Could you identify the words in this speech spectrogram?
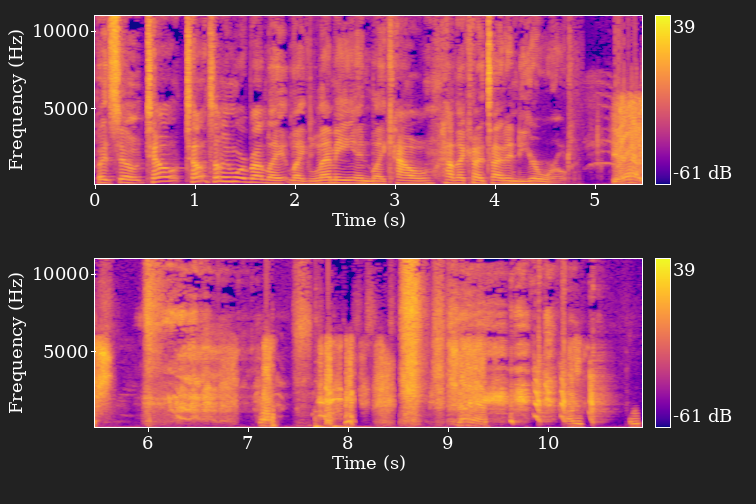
But so tell tell tell me more about like like Lemmy and like how how that kind of tied into your world. Yes. Well, sorry, I was, I was,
